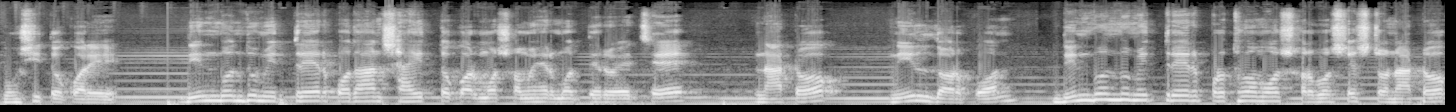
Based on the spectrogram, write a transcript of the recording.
ভূষিত করে। দীনবন্ধু মিত্রের প্রধান সাহিত্যকর্ম সমূহের মধ্যে রয়েছে নাটক নীল দর্পণ দীনবন্ধু মিত্রের প্রথম ও সর্বশ্রেষ্ঠ নাটক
